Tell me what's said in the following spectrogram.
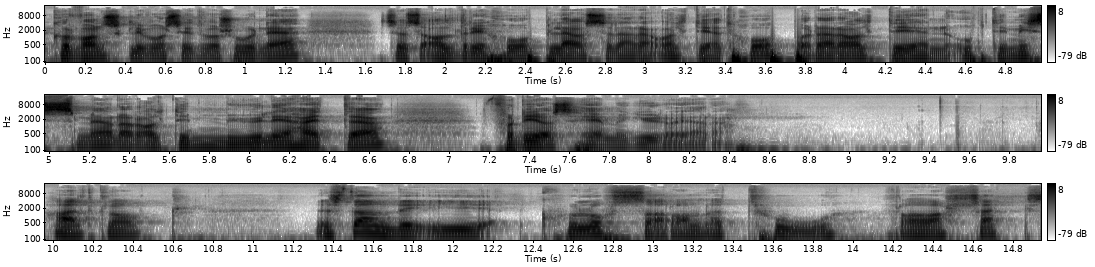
hvor, vanskelig vår situasjon er, så er vi aldri håpløse. Det er alltid et håp, og det er alltid en optimisme, og det er alltid muligheter det vi har med Gud å gjøre. Helt klart. Det står i Kolosserne 2 fra vers 6.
